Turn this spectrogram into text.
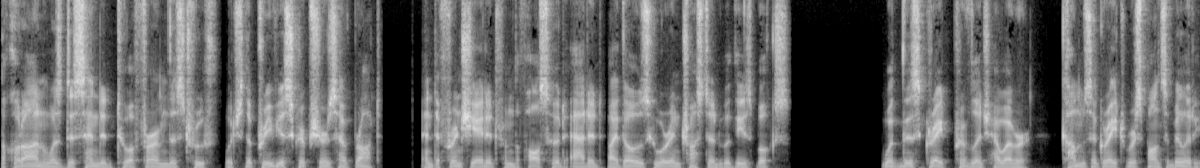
The Quran was descended to affirm this truth which the previous scriptures have brought, and differentiate it from the falsehood added by those who were entrusted with these books. With this great privilege, however, comes a great responsibility.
